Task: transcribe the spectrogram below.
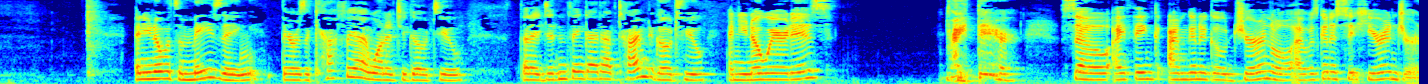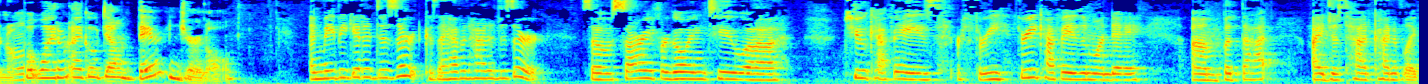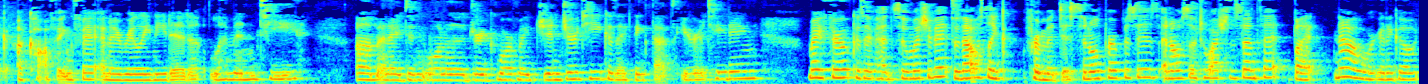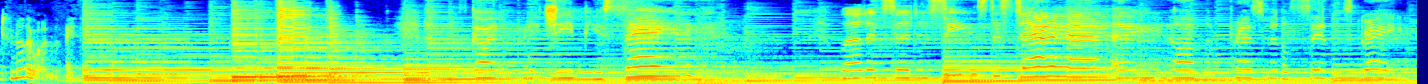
And you know what's amazing? There was a cafe I wanted to go to that I didn't think I'd have time to go to. And you know where it is? Right there. So I think I'm gonna go journal. I was gonna sit here and journal, but why don't I go down there and journal? And maybe get a dessert, because I haven't had a dessert. So sorry for going to uh, two cafes, or three, three cafes in one day. Um, but that, I just had kind of like a coughing fit and I really needed lemon tea. Um, and I didn't want to drink more of my ginger tea because I think that's irritating my throat because I've had so much of it. So that was like for medicinal purposes and also to watch the sunset. But now we're gonna go to another one, I think. Well, it's a disease to stay on the press middle since grade.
